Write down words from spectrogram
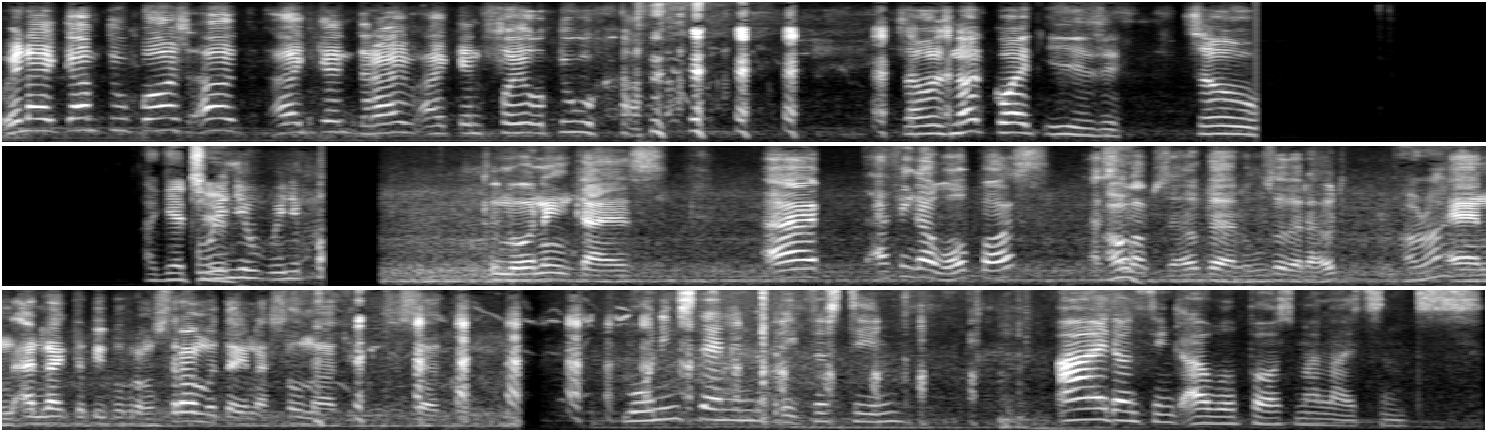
When I come to pass out, I can drive, I can fail too. so it's not quite easy. So I get you. when you when you Good morning, guys. I I think I will pass. I still Oh. observe the rules of the road. All right. And unlike the people from Stramerton, I still know how to use a circle. Morning, Stan in the breakfast team. I don't think I will pass my license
